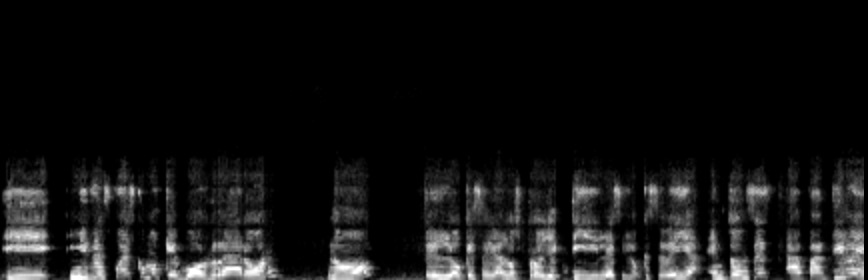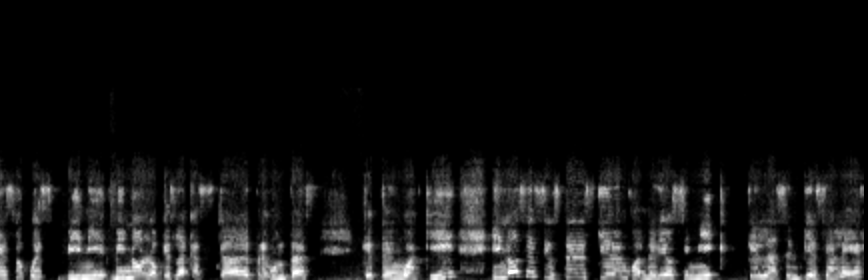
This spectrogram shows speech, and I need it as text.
Y, y después como que borraron, ¿no? Lo que serían los proyectiles y lo que se veía. Entonces, a partir de eso, pues vino, lo que es la cascada de preguntas que tengo aquí. Y no sé si ustedes quieran, Juan de Dios y Nick, que las empiece a leer.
